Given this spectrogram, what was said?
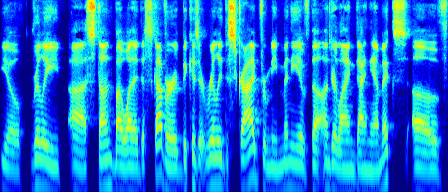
you know really uh, stunned by what I discovered because it really described for me many of the underlying dynamics of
